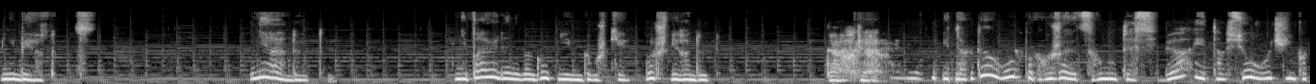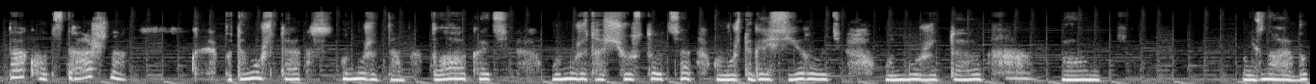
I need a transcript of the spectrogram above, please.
не берет. Не радует. Неправильные новогодние игрушки больше не радуют. Да, да. И тогда он погружается внутрь себя, и там все очень вот так вот страшно, потому что он может там плакать, он может расчувствоваться, он может агрессировать, он может, э, э, не знаю,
